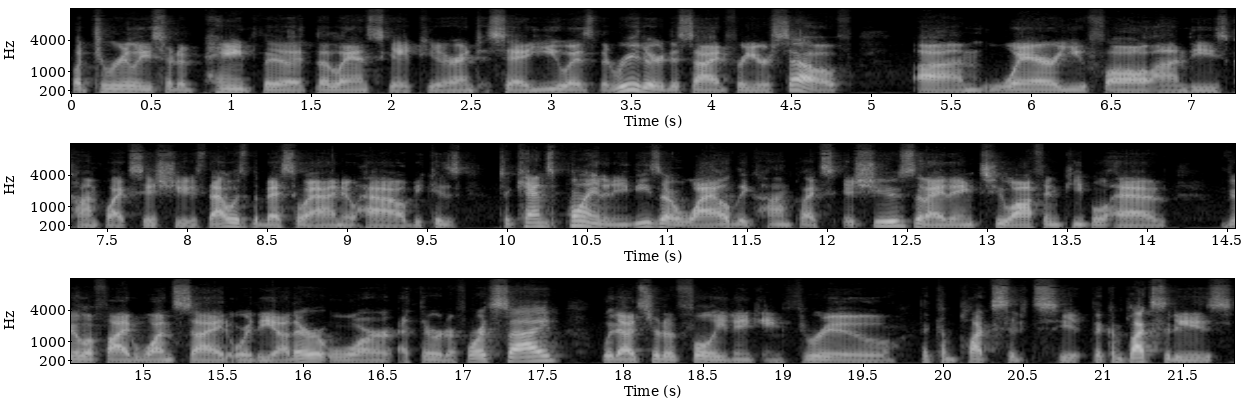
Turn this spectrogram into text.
but to really sort of paint the, the landscape here and to say you as the reader decide for yourself um, where you fall on these complex issues. That was the best way I knew how, because to Ken's point, I mean, these are wildly complex issues that I think too often people have vilified one side or the other, or a third or fourth side, without sort of fully thinking through the complexity, the complexities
